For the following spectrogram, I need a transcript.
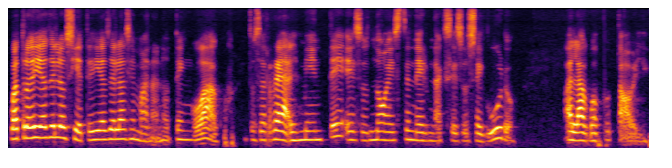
cuatro días de los siete días de la semana no tengo agua. Entonces, realmente eso no es tener un acceso seguro al agua potable.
